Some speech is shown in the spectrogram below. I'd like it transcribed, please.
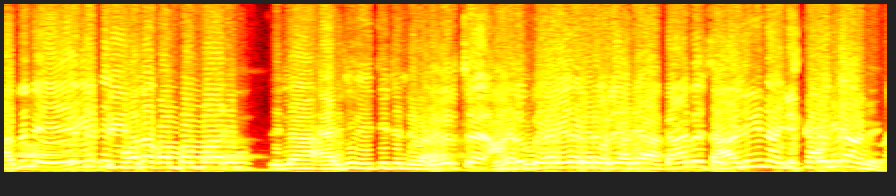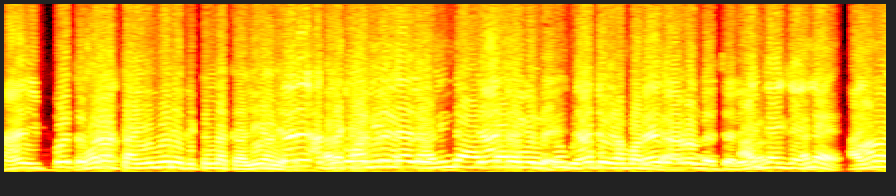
അതിന് കൊമ്പന്മാരും പിന്നെ അരിഞ്ഞു നീറ്റിട്ടുണ്ട് ഇവിടെ. തീർച്ചയായും. ഇപ്പോഴത്തെ- ടൈമിന് കിട്ടുന്ന കളിയാണ്. കളിന്റെ ആൾക്കാരെ പറയാൻ. കാരണം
